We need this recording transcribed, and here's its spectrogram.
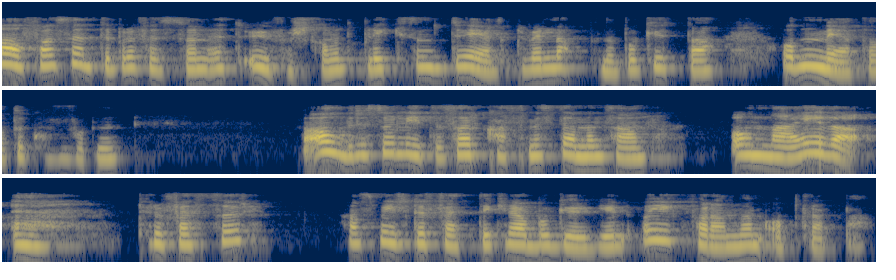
Malfang sendte professoren et uforskammet blikk som dvelte ved lappene på kutta og den medtatte kofferten. Med aldri så lite sarkasme i stemmen sa han. Å nei da, eh, professor. Han smilte fett i krabbe og gurgel og gikk foran dem opp trappa.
